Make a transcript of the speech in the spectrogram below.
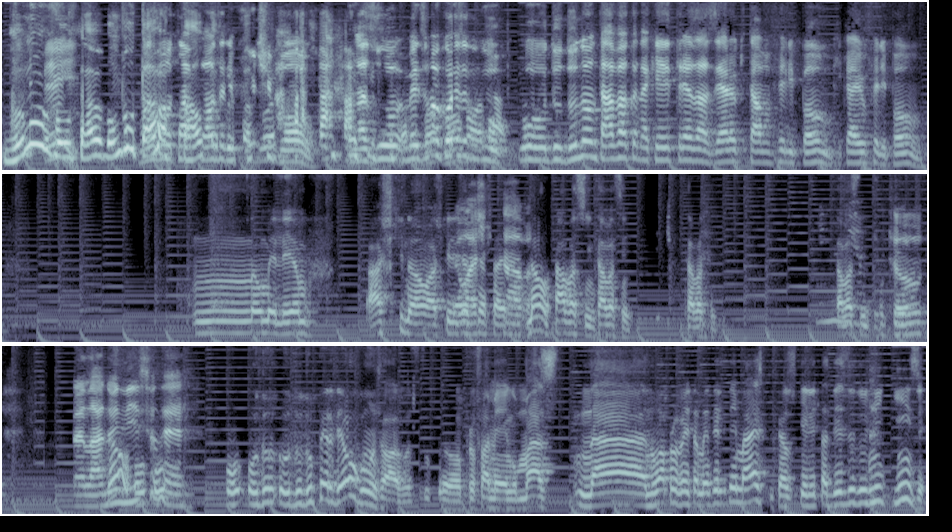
Vamos Ei, voltar, vamos voltar, Vamos voltar à pauta, pauta de futebol. Mas o, coisa. Dudu. O Dudu não tava naquele 3x0 que tava o Felipão, que caiu o Felipão. Hum, não me lembro. Acho que não, acho que ele Eu já acho tinha saído. tava. Não, tava sim, tava sim. Tava sim. Tava assim. porque Então, foi lá no Não, início, o- né? O, o Du- o Dudu perdeu alguns jogos pro, pro Flamengo, mas na, no aproveitamento ele tem mais, por causa que ele tá desde 2015.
